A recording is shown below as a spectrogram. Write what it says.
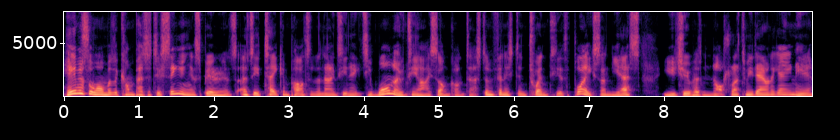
He was the one with the competitive singing experience as he'd taken part in the 1981 OTI Song Contest and finished in 20th place. And yes, YouTube has not let me down again here.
